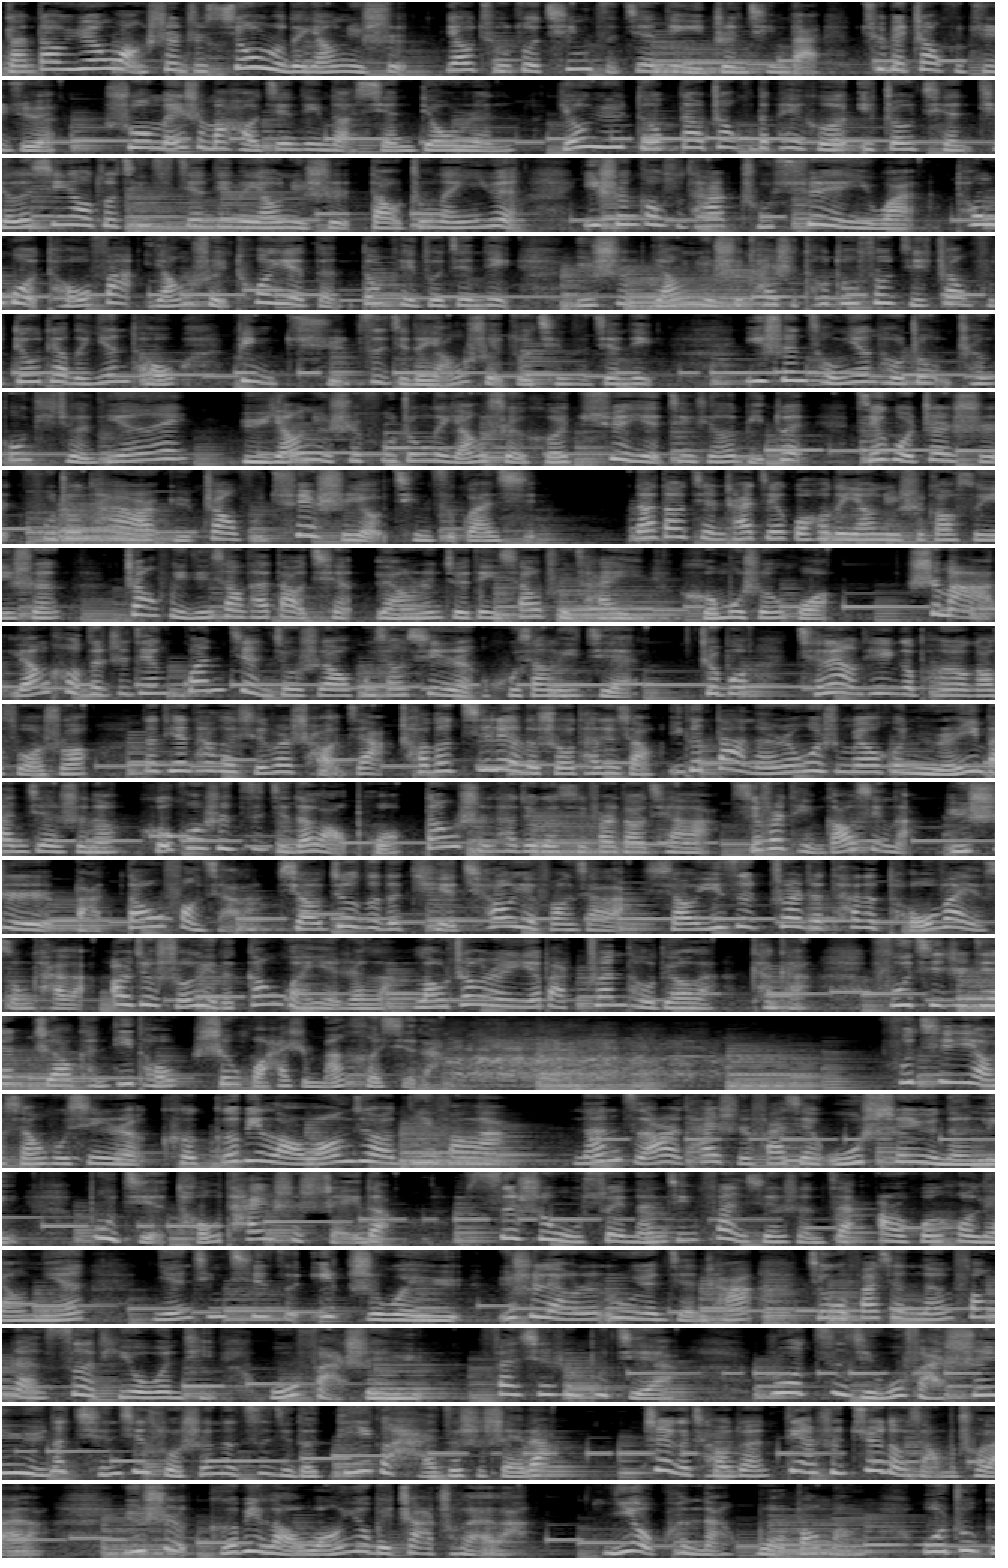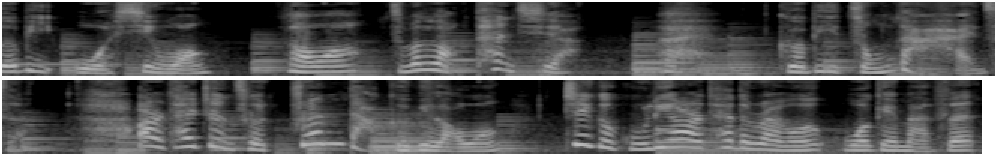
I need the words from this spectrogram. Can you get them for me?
感到冤枉甚至羞辱的杨女士要求做亲子鉴定以证清白，却被丈夫拒绝，说没什么好鉴定的，嫌丢人。由于得不到丈夫的配合，一周前铁了心要做亲子鉴定的杨女士到中南医院，医生告诉她，除血液以外，通过头发、羊水、唾液等都可以做鉴定。于是杨女士开始偷偷搜集丈夫丢掉的烟头，并取自己的羊水做亲子鉴定。医生从烟头中成功提取了 DNA，与杨女士腹中的羊水和血液进行了比对，结果证实。腹中胎儿与丈夫确实有亲子关系。拿到检查结果后的杨女士告诉医生，丈夫已经向她道歉，两人决定消除猜疑，和睦生活。是嘛？两口子之间关键就是要互相信任、互相理解。这不，前两天一个朋友告诉我说，那天他和媳妇儿吵架，吵到激烈的时候，他就想，一个大男人为什么要和女人一般见识呢？何况是自己的老婆。当时他就跟媳妇儿道歉了，媳妇儿挺高兴的，于是把刀放下了，小舅子的铁锹也放下了，小姨子拽着他的头发也松开了，二舅手里的钢管也扔了，老丈人也把砖头丢了。看看，夫妻之间只要肯低头，生活还是蛮和谐的。夫妻要相互信任，可隔壁老王就要提防啦。男子二胎时发现无生育能力，不解头胎是谁的。四十五岁南京范先生在二婚后两年，年轻妻子一直未育，于是两人入院检查，结果发现男方染色体有问题，无法生育。范先生不解，若自己无法生育，那前妻所生的自己的第一个孩子是谁的？这个桥段电视剧都想不出来了。于是隔壁老王又被炸出来了。你有困难我帮忙，我住隔壁，我姓王。老王怎么老叹气啊？隔壁总打孩子，二胎政策专打隔壁老王。这个鼓励二胎的软文我给满分。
